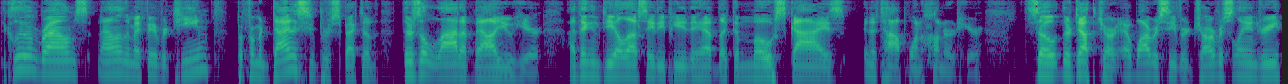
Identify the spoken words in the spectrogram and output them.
the Cleveland Browns not only my favorite team, but from a dynasty perspective, there's a lot of value here. I think in DLF's ADP they have like the most guys in the top 100 here. So their depth chart at wide receiver: Jarvis Landry,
